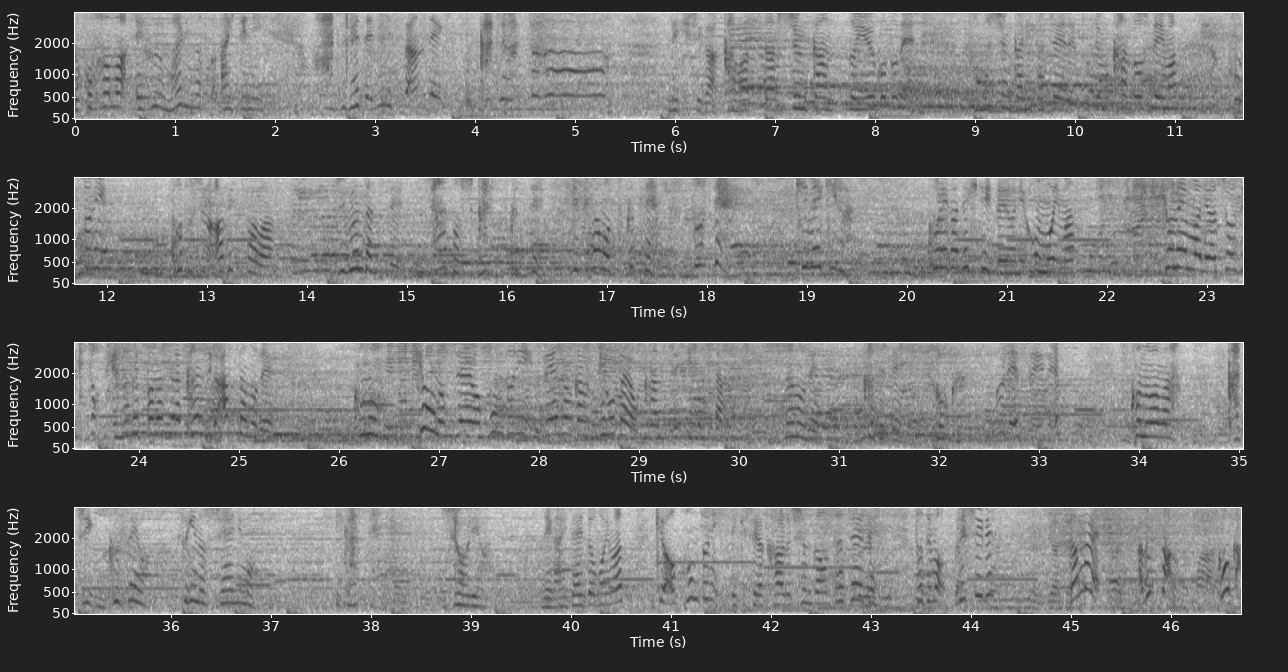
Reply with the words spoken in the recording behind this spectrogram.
横浜 F・ マリノス相手に初めて日産で勝ちました。歴史が変わった瞬間ということでそんな瞬間に立ち会えてとても感動しています。本当に今年のアビスパは自分たちでチャンスをしっかり作って見せ場も作ってそして決めきる。これができていたように思います。去年までは正直ちょっとやられっぱなしな感じがあったのでこの今日の試合は本当に前半えを感じていました。なので勝ててすごく嬉しいです。このまま勝ち癖を次の試合にも生かして勝利を願いたいと思います。今日は本当に歴史が変わる瞬間を立ち会えてとても嬉しいです。頑張れアビスパ効果。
